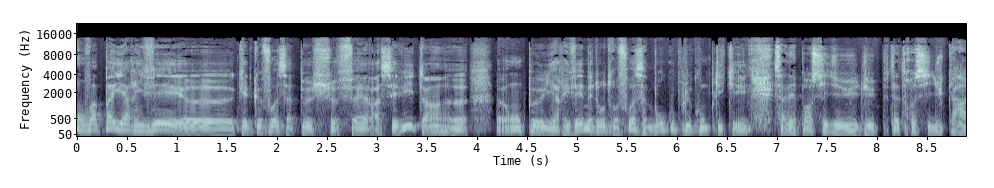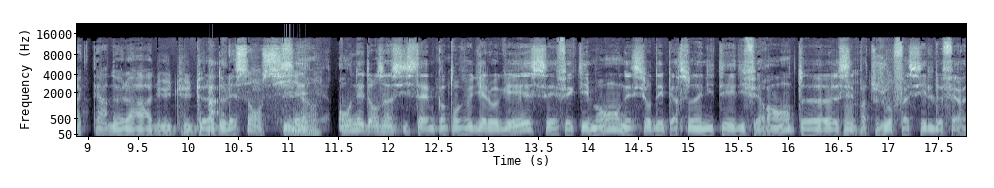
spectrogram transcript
on va pas y arriver. Euh, quelquefois, ça peut se faire assez vite. Hein, euh, on peut y arriver, mais d'autres fois, c'est beaucoup plus compliqué. Ça dépend aussi du, du peut-être aussi du caractère de la du, du de ah, l'adolescent aussi. Hein. On est dans un système. Quand on veut dialoguer, c'est effectivement, on est sur des personnalités différentes. Euh, c'est hum. pas toujours facile de faire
